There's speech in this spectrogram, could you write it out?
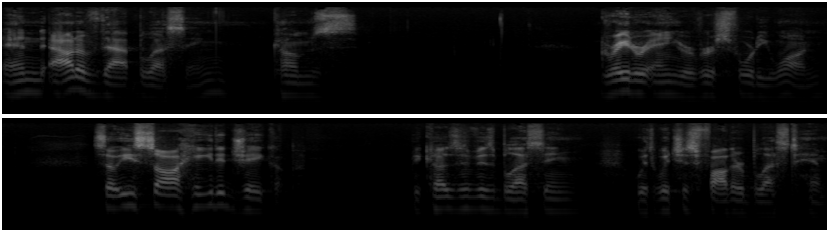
And out of that blessing comes greater anger, verse 41. So Esau hated Jacob because of his blessing with which his father blessed him.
